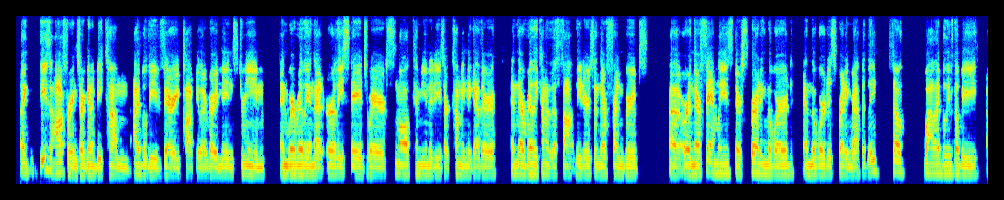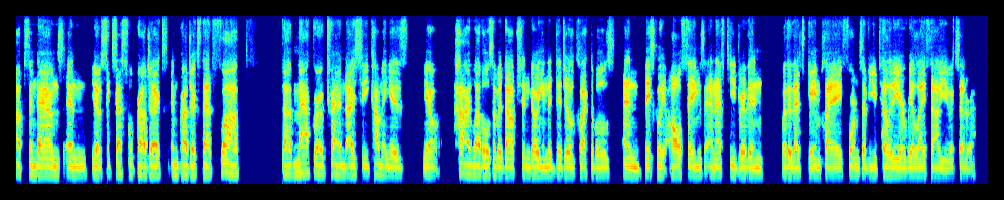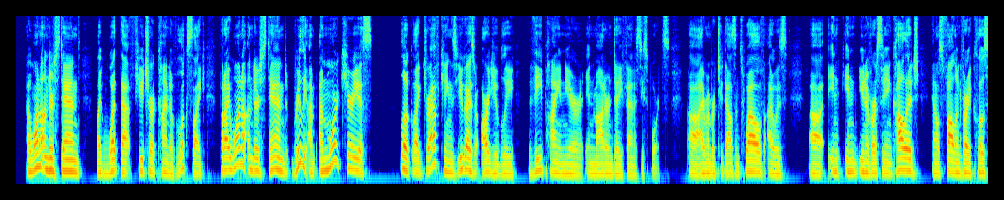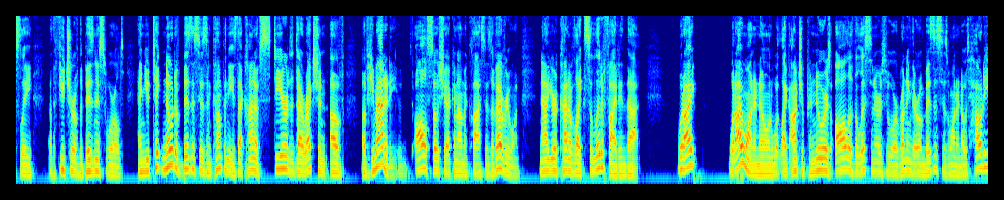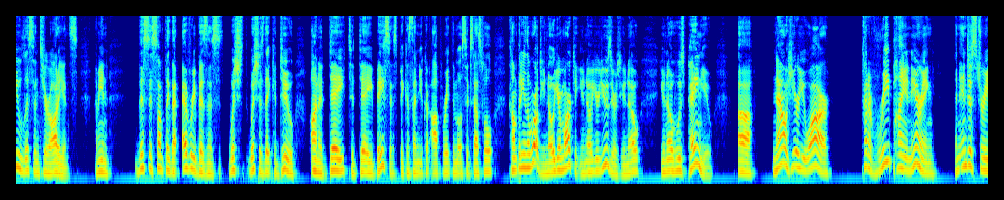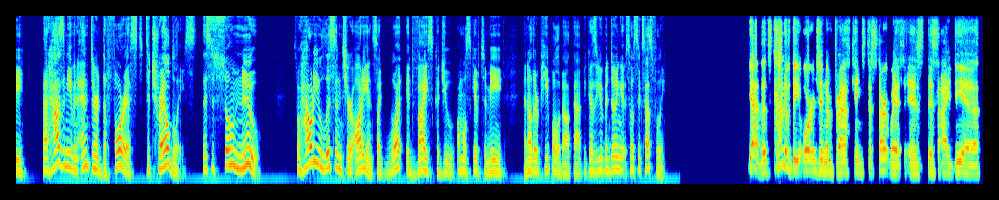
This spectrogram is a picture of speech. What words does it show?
like these offerings are going to become, I believe, very popular, very mainstream. And we're really in that early stage where small communities are coming together and they're really kind of the thought leaders in their friend groups uh, or in their families. They're spreading the word, and the word is spreading rapidly. So while I believe there'll be ups and downs and you know successful projects and projects that flop, the macro trend I see coming is you know high levels of adoption going into digital collectibles and basically all things NFT driven, whether that's gameplay, forms of utility or real life value, etc. I want to understand like what that future kind of looks like, but I want to understand really I'm I'm more curious look, like DraftKings, you guys are arguably the pioneer in modern day fantasy sports. Uh, I remember 2012, I was uh, in in university and college, and I was following very closely uh, the future of the business world. And you take note of businesses and companies that kind of steer the direction of of humanity, all socioeconomic classes of everyone. Now you're kind of like solidified in that. What I what I want to know and what like entrepreneurs, all of the listeners who are running their own businesses want to know is how do you listen to your audience? I mean, this is something that every business wish, wishes they could do on a day to day basis because then you could operate the most successful company in the world. You know your market, you know your users, you know you know who's paying you. Uh, now here you are, kind of re-pioneering an industry that hasn't even entered the forest to trailblaze. This is so new. So how do you listen to your audience? Like what advice could you almost give to me and other people about that because you've been doing it so successfully? Yeah, that's kind of the origin of DraftKings to start with is this idea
